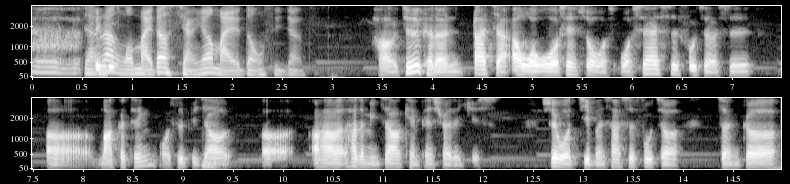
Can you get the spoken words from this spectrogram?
想让我买到想要买的东西这样子。好，就是可能大家啊，我我先说，我我现在是负责是呃 marketing，我是比较呃啊，他的名字叫 campaign strategies，所以我基本上是负责整个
